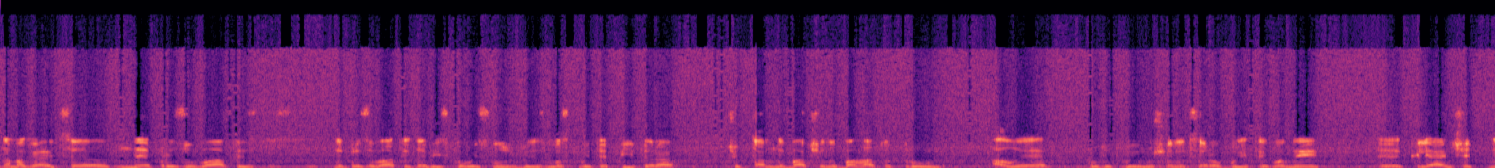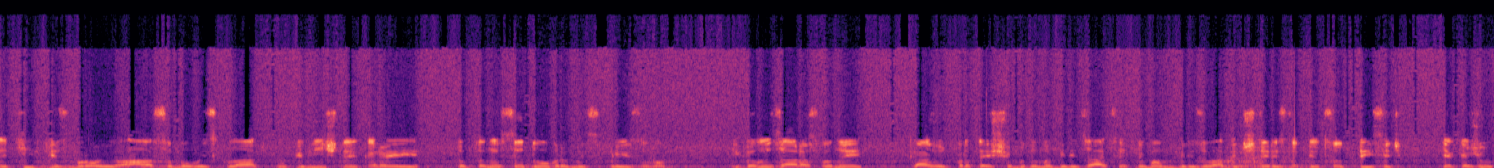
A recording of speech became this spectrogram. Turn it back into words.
намагаються не призувати не призивати до військової служби з Москви та Пітера, щоб там не бачили багато трун. але будуть вимушені це робити. Вони е, клянчать не тільки зброю, а особовий склад у Північної Кореї. Тобто не все добре них з призовом. І коли зараз вони кажуть про те, що буде мобілізація, треба мобілізувати 400-500 тисяч. Я кажу,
